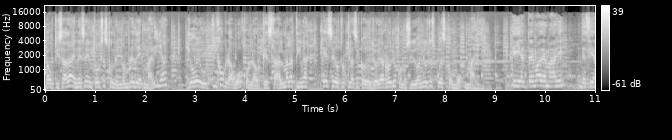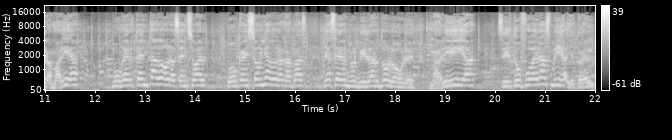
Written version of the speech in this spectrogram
Bautizada en ese entonces con el nombre de María, Joe Urquijo grabó con la orquesta Alma Latina ese otro clásico de Joe Arroyo conocido años después como Mari. Y el tema de Mari decía María, mujer tentadora, sensual, boca ensoñadora capaz de hacerme olvidar dolores. María, si tú fueras mía. Y entonces él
